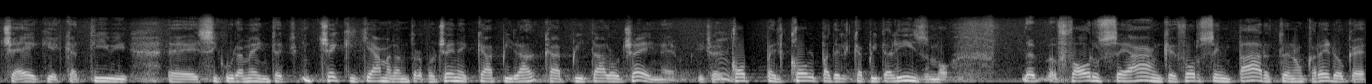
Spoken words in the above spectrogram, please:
ciechi e cattivi eh, sicuramente, c'è chi chiama l'antropocene capila- capitalocene, cioè mm. colpa, del capitalismo forse anche, forse in parte, non credo che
